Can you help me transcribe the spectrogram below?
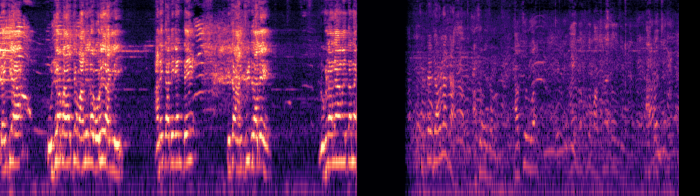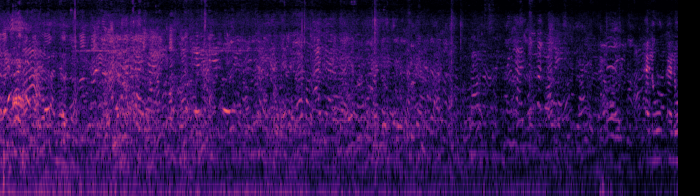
त्यांच्या उजव्या पायाच्या मांडीला गोळी लागली. आणि त्या ठिकाणी ते तिथं अनफिट झाले. रुग्णालयामध्ये त्यांना हॅलो हॅलो.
